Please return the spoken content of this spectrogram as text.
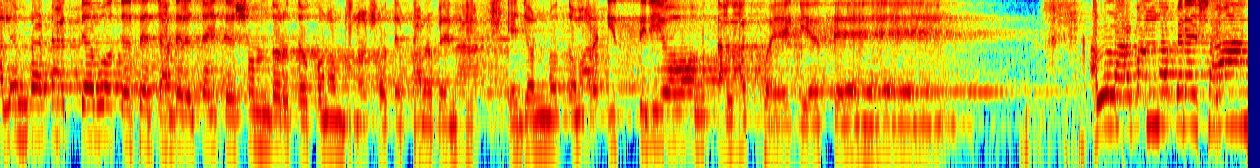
আলেমরা ডাক দেয়া বলতেছে, চাঁদের চাইতে সুন্দর তো কোনো মানুষ হতে পারবে না। এজন্য তোমার স্ত্রীও তালাক হয়ে গিয়েছে। আল্লাহর বান্দা পেরেশান।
